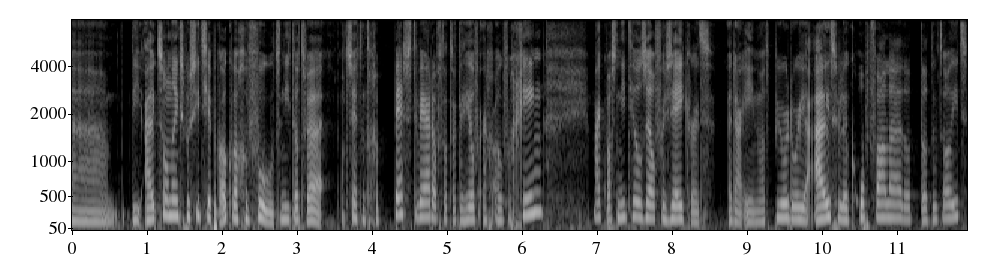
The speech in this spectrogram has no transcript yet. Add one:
uh, die uitzonderingspositie heb ik ook wel gevoeld. Niet dat we ontzettend gepest werden of dat het er heel erg over ging. Maar ik was niet heel zelfverzekerd daarin. Want puur door je uiterlijk opvallen, dat, dat doet al iets.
